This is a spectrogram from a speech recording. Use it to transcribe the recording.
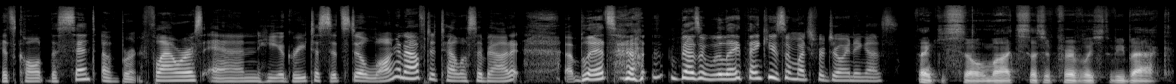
It's called The Scent of Burnt Flowers, and he agreed to sit still long enough to tell us about it. Uh, Blitz, Bazawule, thank you so much for joining us. Thank you so much. Such a privilege to be back.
